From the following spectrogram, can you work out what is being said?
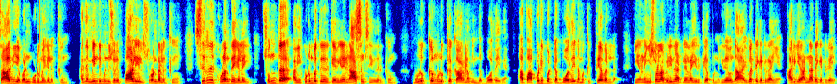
சாதிய வன்கொடுமைகளுக்கும் அதை மீண்டும் மீண்டும் சொல்றேன் பாலியல் சுரண்டலுக்கும் சிறு குழந்தைகளை சொந்த அவங்க குடும்பத்தில் இருக்கிறவங்களே நாசம் செய்வதற்கும் முழுக்க முழுக்க காரணம் இந்த போதை தான். அப்போ அப்படிப்பட்ட போதை நமக்கு தேவையில்லை. நீங்கள் நீங்கள் சொல்லலாம் வெளிநாட்டிலலாம் இருக்குது அப்படின்னு. இதை வந்து இவர்கிட்ட கேட்டுருக்காங்க அறிஞர் அண்ணாட்டே கேட்டுருக்காங்க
